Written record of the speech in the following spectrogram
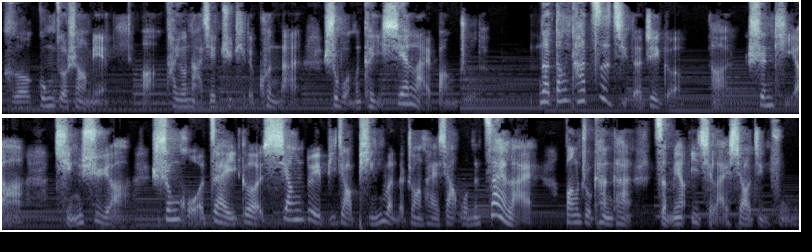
和工作上面啊，他有哪些具体的困难，是我们可以先来帮助的。那当他自己的这个。啊，身体啊，情绪啊，生活在一个相对比较平稳的状态下，我们再来帮助看看怎么样一起来孝敬父母。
